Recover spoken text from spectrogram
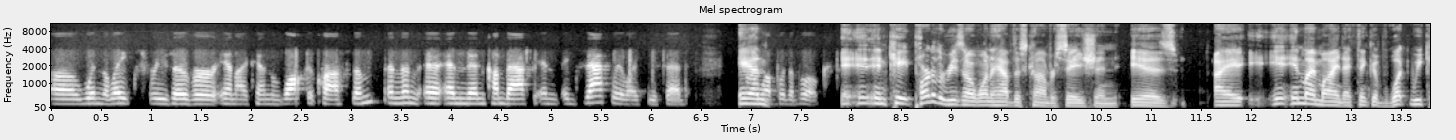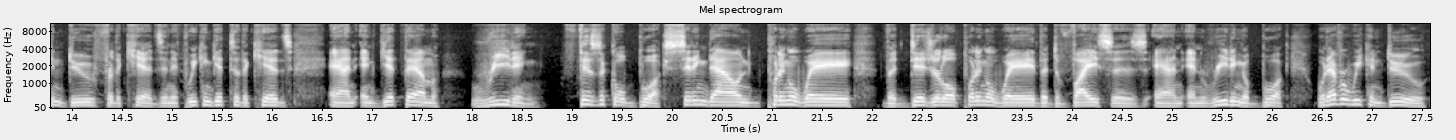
uh, when the lakes freeze over and I can walk across them and then and then come back and exactly like you said, and up with a book. And, and Kate, part of the reason I want to have this conversation is I in my mind I think of what we can do for the kids and if we can get to the kids and and get them reading physical books, sitting down, putting away the digital, putting away the devices, and and reading a book. Whatever we can do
